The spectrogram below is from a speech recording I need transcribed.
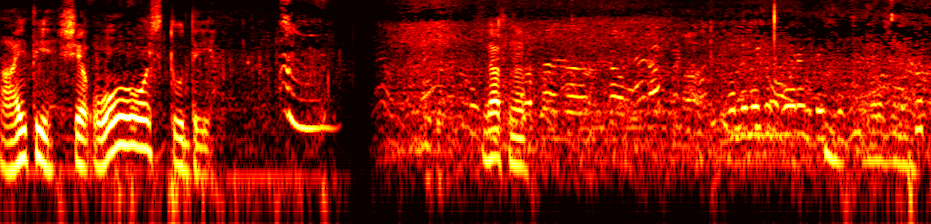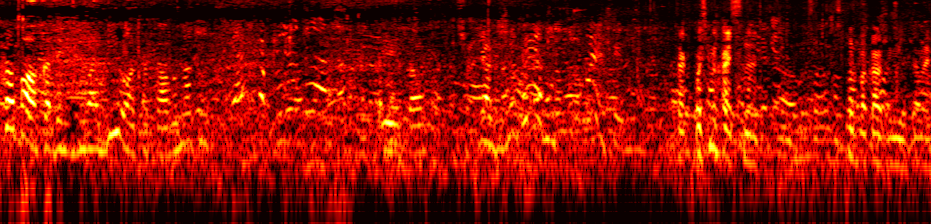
а йти ще ось туди. Ясно. Тут собака десь була біла така, вона тут. Як живе? Так, посміхайся на. І покажемо їй, давай.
